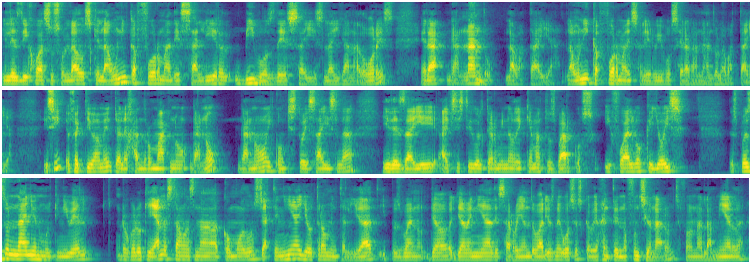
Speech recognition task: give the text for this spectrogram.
y les dijo a sus soldados que la única forma de salir vivos de esa isla y ganadores era ganando la batalla. La única forma de salir vivos era ganando la batalla. Y sí, efectivamente, Alejandro Magno ganó, ganó y conquistó esa isla y desde ahí ha existido el término de quema tus barcos y fue algo que yo hice. Después de un año en multinivel, recuerdo que ya no estábamos nada cómodos, ya tenía yo otra mentalidad y pues bueno, yo ya venía desarrollando varios negocios que obviamente no funcionaron, se fueron a la mierda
